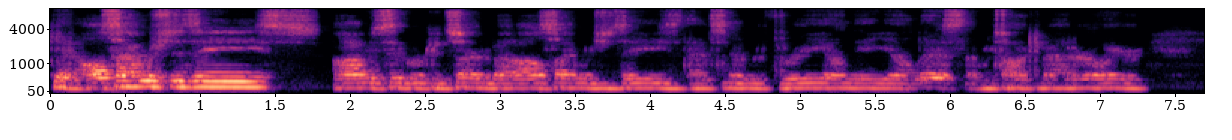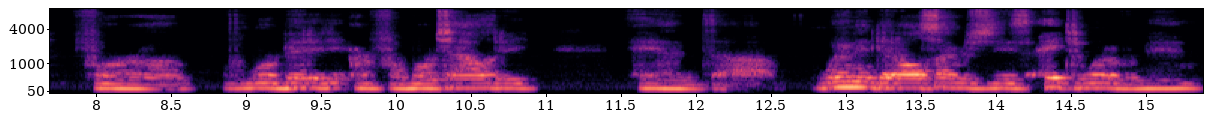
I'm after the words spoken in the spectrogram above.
Again, Alzheimer's disease. Obviously, we're concerned about Alzheimer's disease. That's number three on the uh, list that we talked about earlier for uh, morbidity or for mortality. And uh, women get Alzheimer's disease eight to one over men.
